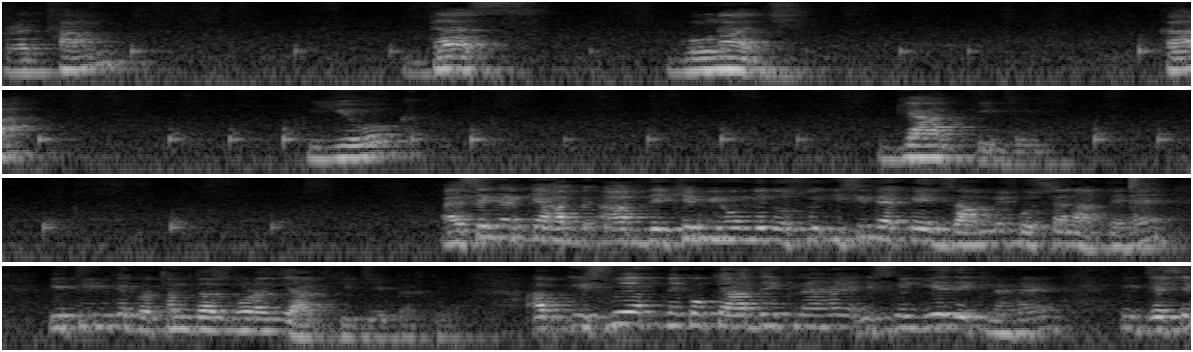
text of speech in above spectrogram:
प्रथम दस गुणज का योग ज्ञात कीजिए। ऐसे करके आप आप देखे भी होंगे दोस्तों, इसी टाइप के एग्ज़ाम में क्वेश्चन आते हैं। कि तीन के प्रथम दस गुणज याद कीजिए करके। अब इसमें अपने को क्या देखना है? इसमें ये देखना है कि जैसे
